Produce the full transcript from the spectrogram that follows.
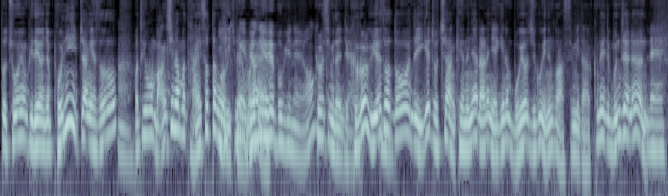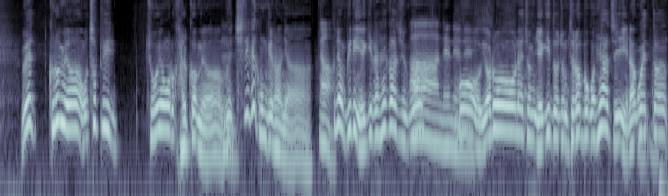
또 주호영 비대위원장 본인 입장에서 어. 떻게 보면 망신 한번 당했었던 거기 때문에 명예회복 이네요. 그렇습니다. 이제 네. 그걸 위해서도 음. 이제 이게 좋지 않겠느냐라는 얘기는 모여지고 있는 것 같습니다. 근데 이제 문제는 네. 왜 그러면 어차피 조호영으로 갈 거면 음. 왜 7일에 공개를 하냐. 어. 그냥 미리 얘기를 해가지고 아, 뭐 여론의 좀 얘기도 좀 들어보고 해야지라고 했던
